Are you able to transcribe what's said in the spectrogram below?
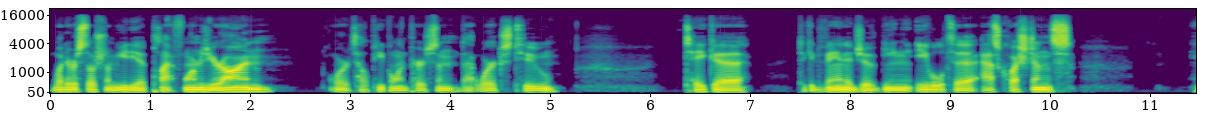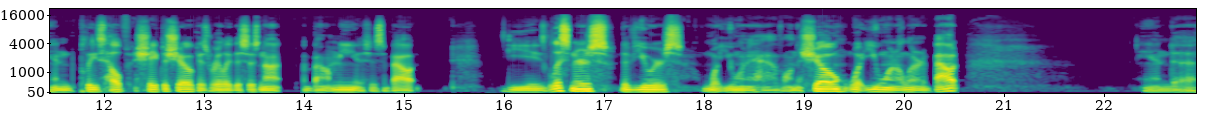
whatever social media platforms you're on, or tell people in person. That works to take a take advantage of being able to ask questions. And please help shape the show because really this is not about me. This is about the listeners the viewers what you want to have on the show what you want to learn about and uh,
